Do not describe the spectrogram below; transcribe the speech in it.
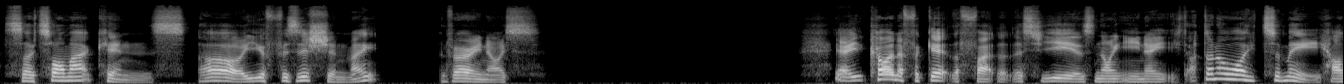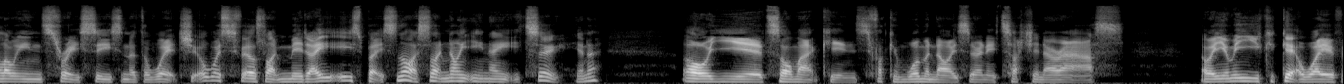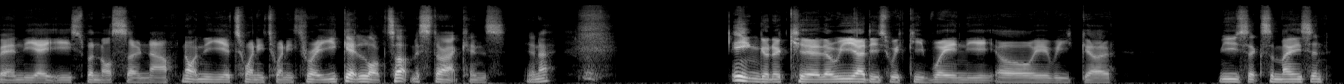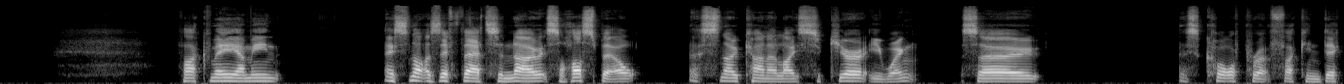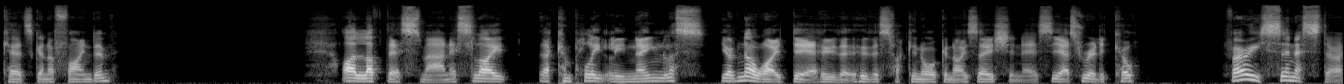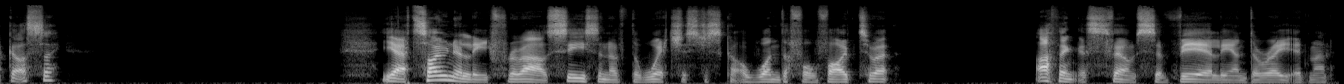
So Tom Atkins. Oh, you're a physician, mate. Very nice yeah, you kind of forget the fact that this year's 1980. I don't know why, to me, Halloween 3 Season of the Witch, it almost feels like mid 80s, but it's not. It's like 1982, you know? Oh, yeah, Tom Atkins, fucking womanizer, and he touching her ass. Oh, I mean, you could get away with it in the 80s, but not so now. Not in the year 2023. You get locked up, Mr. Atkins, you know? Ain't gonna care though, he had his wicked way in the. Oh, here we go. Music's amazing. Fuck me, I mean, it's not as if they're to know, it's a hospital. It's no kind of like security wing. So, this corporate fucking dickhead's gonna find him. I love this, man. It's like they're completely nameless. You have no idea who the, who this fucking organization is. Yeah, it's really cool. Very sinister, I gotta say. yeah, tonally throughout Season of the Witch, it's just got a wonderful vibe to it. I think this film's severely underrated, man.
